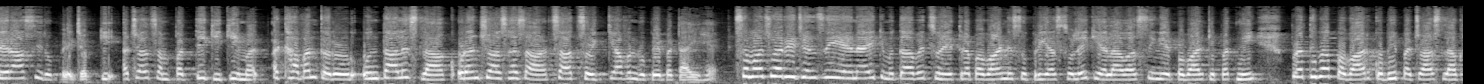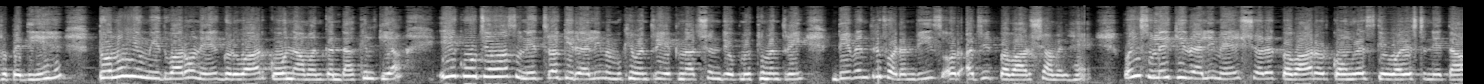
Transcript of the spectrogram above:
तिरासी रूपए, जबकि अचल संपत्ति की कीमत अठावन करोड़ उनतालीस लाख उनचास हज़ार सात सौ इक्यावन रूपए बताई है। समाचार एजेंसी एएनआई के मुताबिक सुनेत्रा पवार ने सुप्रिया सुले के अलावा सीनियर पवार की पत्नी प्रतिभा पवार को भी 50 लाख रुपए दिए हैं। दोनों ही उम्मीदवारों ने गुरुवार को नामांकन दाखिल किया। एक ओर जहाँ सुनेत्रा की रैली में मुख्यमंत्री एक नाथ शिंदे उप मुख्यमंत्री देवेंद्र फडणवीस और अजित पवार शामिल हैं। वहीं सुले की रैली में शरद पवार और कांग्रेस के वरिष्ठ नेता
